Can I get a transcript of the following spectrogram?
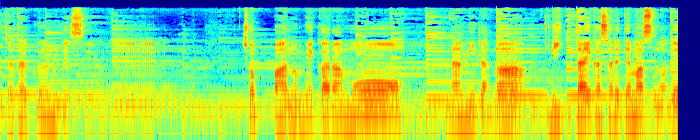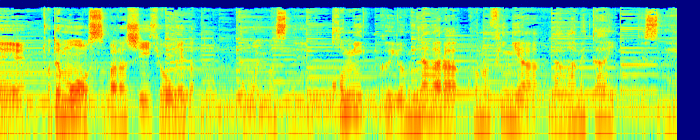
いただくんですよねチョッパーの目からも涙が立体化されてますので、とても素晴らしい表現だと思いますね。コミック読みながらこのフィギュア眺めたいですね。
